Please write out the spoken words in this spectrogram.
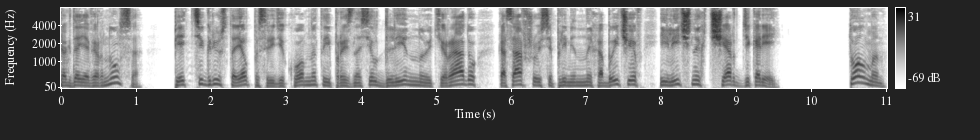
Когда я вернулся, Петтигрю стоял посреди комнаты и произносил длинную тираду, касавшуюся племенных обычаев и личных черт дикарей. Толман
